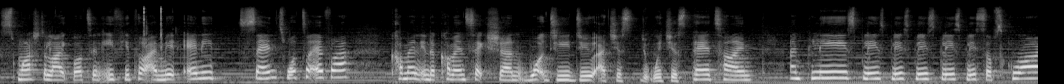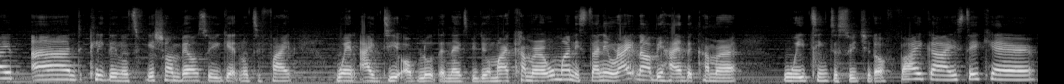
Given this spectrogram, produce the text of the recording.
smash the like button if you thought I made any sense whatsoever. Comment in the comment section. What do you do at your, with your spare time? And please, please, please, please, please, please subscribe and click the notification bell so you get notified when I do upload the next video. My camera woman is standing right now behind the camera waiting to switch it off. Bye guys, take care.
